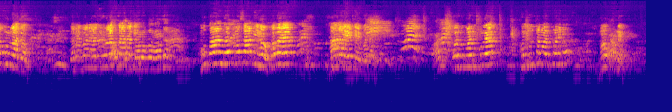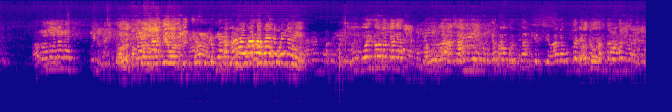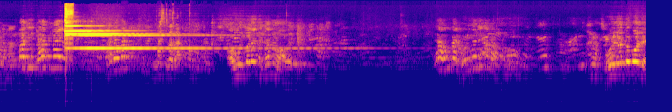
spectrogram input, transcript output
ખુલવા દઉં નહીં. બરાબર? આવવું જ પડે ને નથી બોલે તો બોલે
